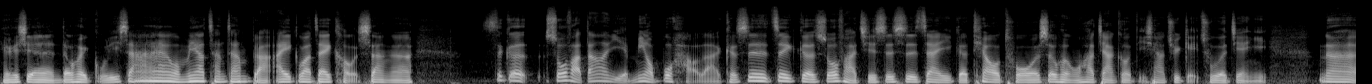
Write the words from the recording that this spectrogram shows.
有一些人都会鼓励说：“啊，我们要常常把爱挂在口上啊。”这个说法当然也没有不好啦。可是这个说法其实是在一个跳脱社会文化架构底下去给出的建议。那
